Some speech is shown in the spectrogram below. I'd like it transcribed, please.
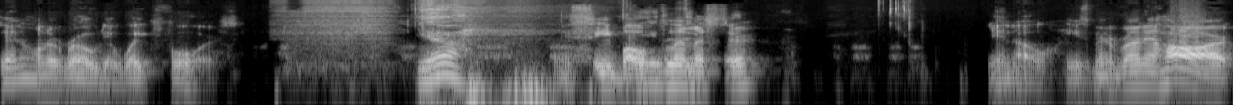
than on the road at Wake Forest. Yeah. And see both Flemister, you know, he's been running hard.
